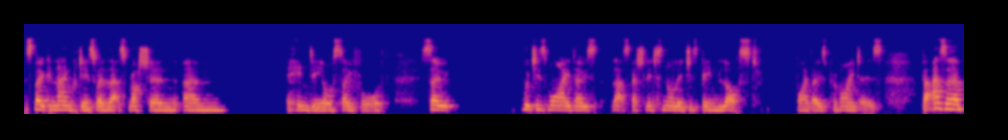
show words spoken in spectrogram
spoken languages, whether that's Russian, um, Hindi or so forth. So which is why those that specialist knowledge is being lost by those providers. But as a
